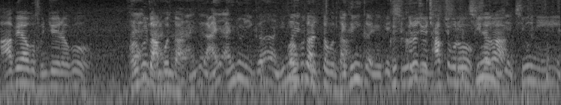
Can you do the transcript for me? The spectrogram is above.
아베하고 문재인하고 얼굴도 안 본다. 아니, 아니, 아니, 안 좋으니까 이번에 얼굴도 또- 안 좋다 본다. 아니, 그러니까 이렇게 그- 그런 식으로 자극적으로 지원이 기사가- 이제 지원이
